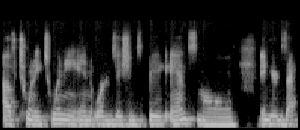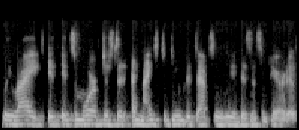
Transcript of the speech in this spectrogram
of 2020 in organizations big and small. And you're exactly right. It, it's more of just a, a nice to do, but it's absolutely a business imperative.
